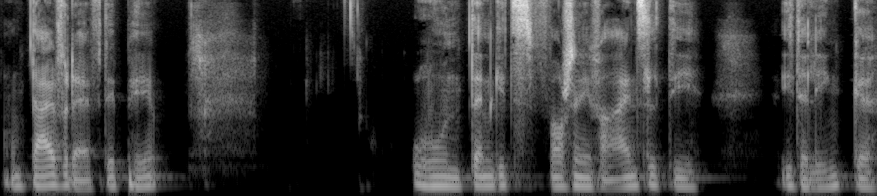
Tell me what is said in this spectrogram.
und Teil von der FDP. Und dann gibt es wahrscheinlich vereinzelte in der Linken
